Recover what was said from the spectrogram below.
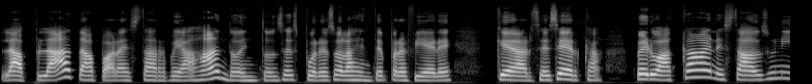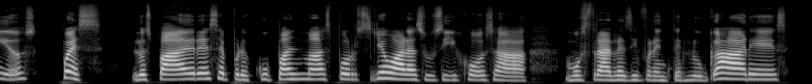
la plata para estar viajando. Entonces, por eso la gente prefiere quedarse cerca. Pero acá en Estados Unidos, pues los padres se preocupan más por llevar a sus hijos a mostrarles diferentes lugares,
